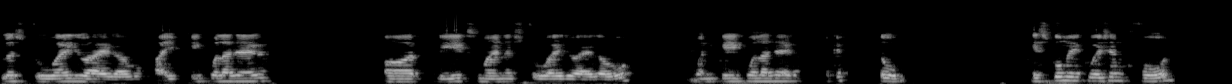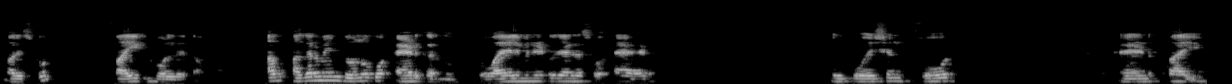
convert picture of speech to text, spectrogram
plus two y जो आएगा, वो फाइव के इक्वल आ जाएगा। और three x minus two y जो आएगा, वो वन के इक्वल आ जाएगा ओके तो इसको मैं इक्वेशन फोर और इसको फाइव बोल देता हूँ। अब अगर मैं इन दोनों को ऐड कर दूँ तो y एलिमिनेट हो जाएगा so add equation four and five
